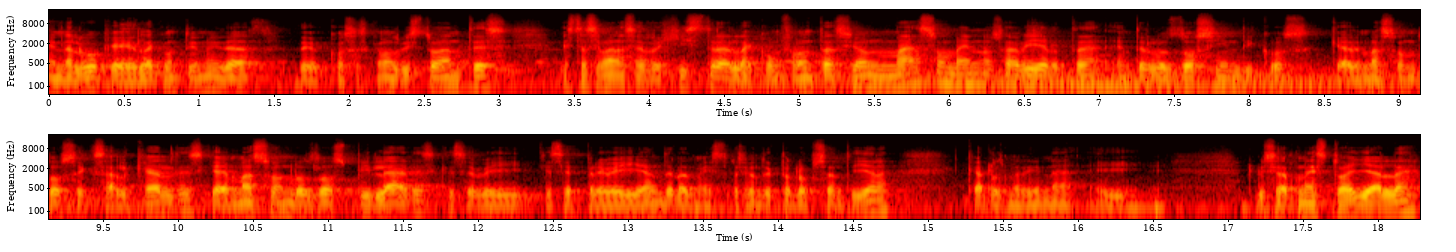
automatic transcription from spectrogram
en algo que es la continuidad de cosas que hemos visto antes, esta semana se registra la confrontación más o menos abierta entre los dos síndicos, que además son dos exalcaldes, que además son los dos pilares que se, ve, que se preveían de la administración de Héctor López Santillana, Carlos Medina y Luis Ernesto Ayala,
